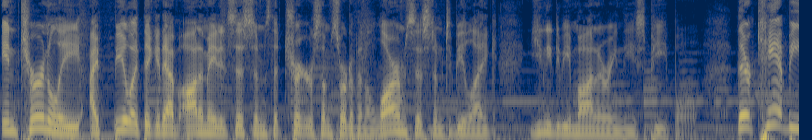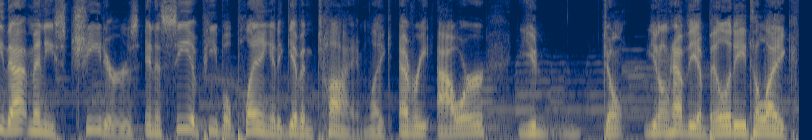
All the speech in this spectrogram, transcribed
internally, I feel like they could have automated systems that trigger some sort of an alarm system to be like, you need to be monitoring these people. There can't be that many cheaters in a sea of people playing at a given time. Like every hour, you don't you don't have the ability to like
